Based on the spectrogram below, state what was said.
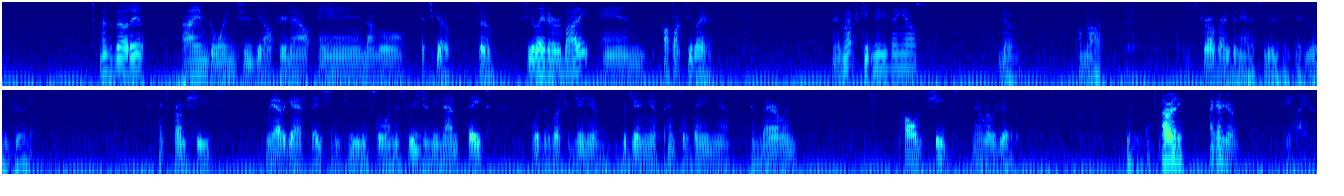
that's about it. I am going to get off here now and I'm going to let you go. So, see you later, everybody, and I'll talk to you later. Am I forgetting anything else? No, I'm not. Strawberry banana smoothie is really good. It's from Sheetz. We have a gas station, a convenience store in this region of the United States, which is West Virginia, Virginia, Pennsylvania, and Maryland, called Sheetz. And they're really good. Alrighty, I gotta go. See you later.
